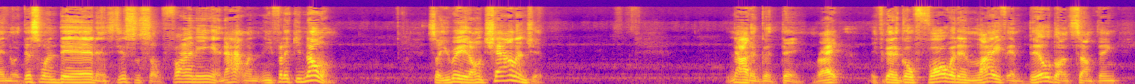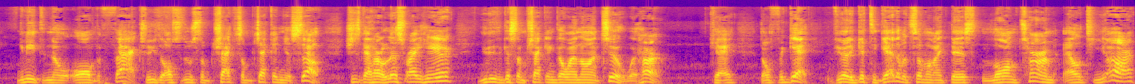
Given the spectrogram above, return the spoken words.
and what this one did, and this was so funny, and that one, and you feel like you know them. So you really don't challenge it. Not a good thing, right? If you're going to go forward in life and build on something, you need to know all the facts. You need to also do some check, some checking yourself. She's got her list right here. You need to get some checking going on too with her. Okay. Don't forget, if you're to get together with someone like this long term LTR,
